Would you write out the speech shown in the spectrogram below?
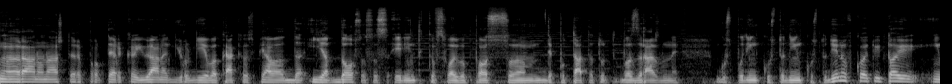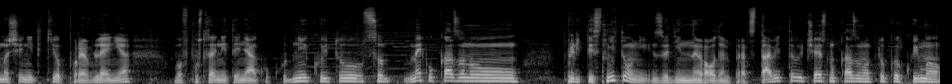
рано нашата репортерка Йоанна Георгиева как е успява да ядоса с един такъв свой въпрос депутатът от Възраждане господин Костадин Костадинов, който и той имаше едни такива проявления в последните няколко дни, които са, меко казано, притеснителни за един народен представител и честно казано тук, ако има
